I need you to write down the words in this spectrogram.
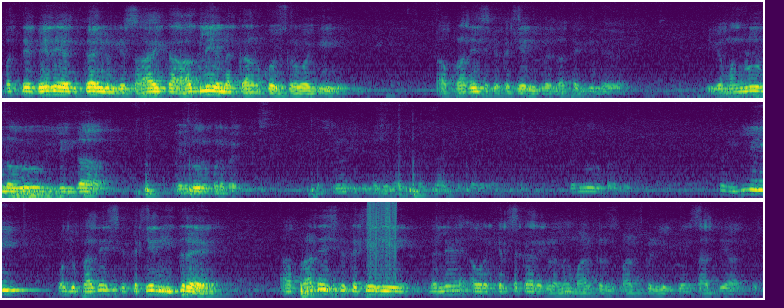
ಮತ್ತೆ ಬೇರೆ ಅಧಿಕಾರಿಗಳಿಗೆ ಸಹಾಯಕ ಆಗಲಿ ಅನ್ನೋ ಕಾರಣಕ್ಕೋಸ್ಕರವಾಗಿ ಆ ಪ್ರಾದೇಶಿಕ ಕಚೇರಿಗಳೆಲ್ಲ ತೆಗೆದಿದ್ದೇವೆ. ಈಗ ಮಂಗಳೂರಿನವರು ಇಲ್ಲಿಂದ ಬೆಂಗಳೂರು ಬರಬೇಕು. ಬೆಂಗಳೂರು ಬರಬೇಕು. ಸೊ ಇಲ್ಲಿ ಒಂದು ಪ್ರಾದೇಶಿಕ ಕಚೇರಿ ಇದ್ರೆ ಆ ಪ್ರಾದೇಶಿಕ ಕಚೇರಿನಲ್ಲೇ ಅವರ ಕೆಲಸ ಕಾರ್ಯಗಳನ್ನು ಮಾಡ್ಕೊಳ್ ಮಾಡ್ಕೊಳ್ಳಿಕ್ಕೆ ಸಾಧ್ಯ ಆಗ್ತದೆ.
